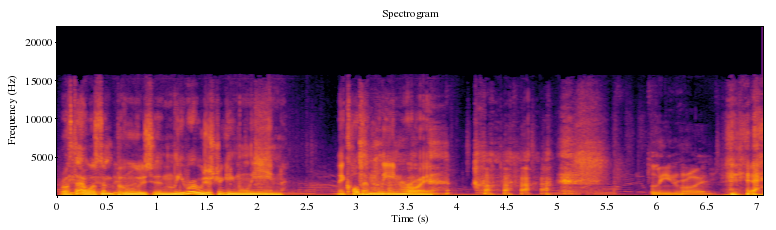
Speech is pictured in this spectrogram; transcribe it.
What if that wasn't booze and Leroy was just drinking lean? And they called him Lean Roy. Lean Roy. yeah.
